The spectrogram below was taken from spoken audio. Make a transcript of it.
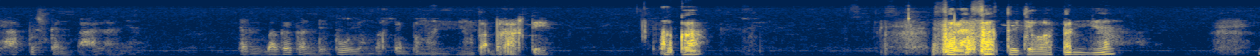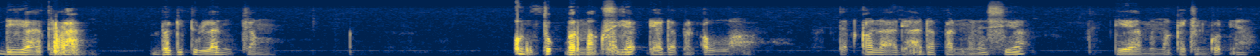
dihapuskan pahalanya dan bagaikan debu yang bertebangan yang tak berarti maka salah satu jawabannya dia telah begitu lancang untuk bermaksiat di hadapan Allah tatkala di hadapan manusia dia memakai jenggotnya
